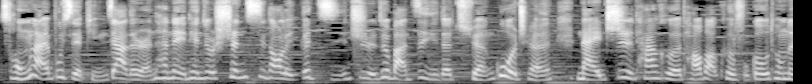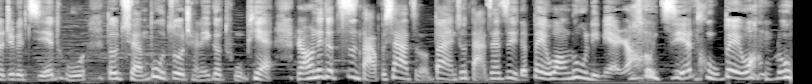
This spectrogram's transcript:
从来不写评价的人，他那天就生气到了一个极致，就把自己的全过程乃至他和淘宝客服沟通的这个截图都全部做成了一个图片，然后那个字打不下怎么办？就打在自己的备忘录里面，然后截图备忘录，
